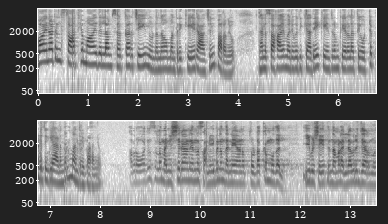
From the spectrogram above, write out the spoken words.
വയനാട്ടിൽ സാധ്യമായതെല്ലാം സർക്കാർ ചെയ്യുന്നുണ്ടെന്ന് മന്ത്രി കെ രാജൻ പറഞ്ഞു. ധനസഹായം അനുവദിക്കാതെ കേന്ദ്രം കേരളത്തെ ഒറ്റപ്പെടുത്തുകയാണെന്നും മന്ത്രി പറഞ്ഞു. അവർ ഓജസ്സുള്ള മനുഷ്യരാണ് എന്ന സമീപനം തന്നെയാണ് തുടക്കം മുതൽ ഈ വിഷയത്തിൽ നമ്മൾ എല്ലാവരും ചേർന്ന്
